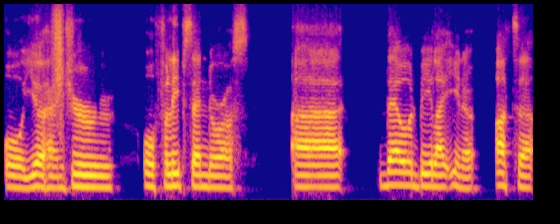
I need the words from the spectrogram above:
or Johan Djourou or Philippe Senderos, uh, there would be like, you know, utter,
